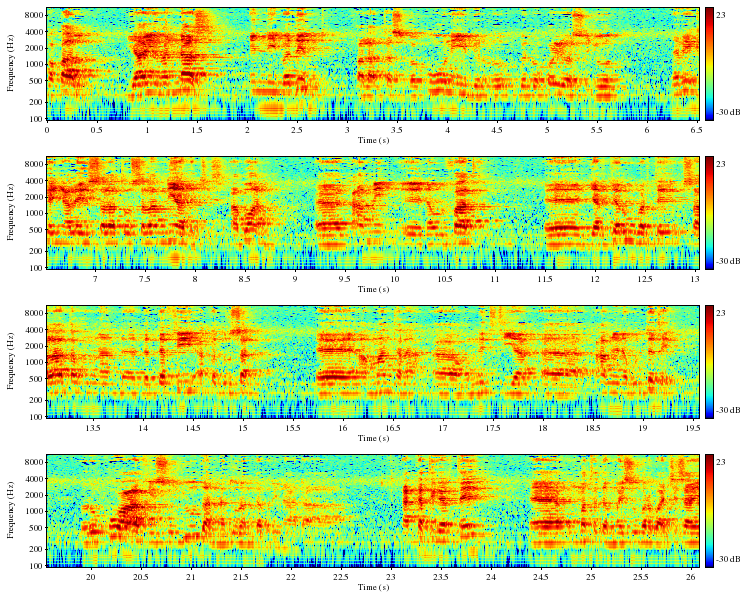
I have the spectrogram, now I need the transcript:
فقال يا أيها الناس إني بدنت فلا تسبقوني بالركوع والسجود. نبي كان عليه الصلاة والسلام نيادة أبوان كأمني نول فاتح جرجروا برتي صلاتهم ددفي أكدرسان أمانتنا هم نتتيا قامنا نبدته ركوعا في سجودا ندورا دبرنا دا. أكت غرتي أمة دميسو برباچساي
